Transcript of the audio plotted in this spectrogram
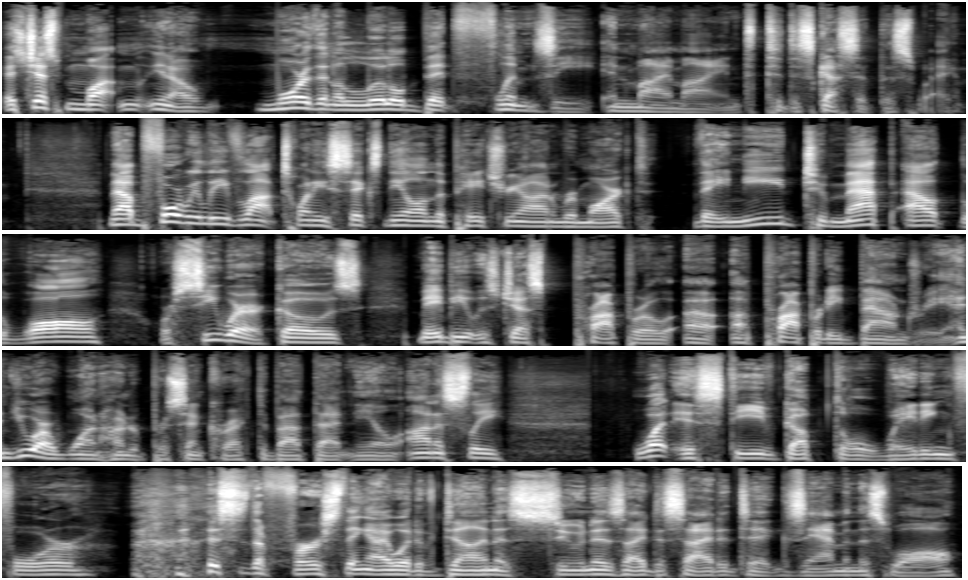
It's just, you know, more than a little bit flimsy in my mind to discuss it this way. Now, before we leave Lot 26, Neil on the Patreon remarked they need to map out the wall or see where it goes. Maybe it was just proper uh, a property boundary. And you are 100% correct about that, Neil. Honestly, what is Steve Guptill waiting for? this is the first thing I would have done as soon as I decided to examine this wall.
